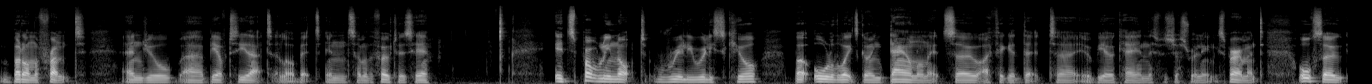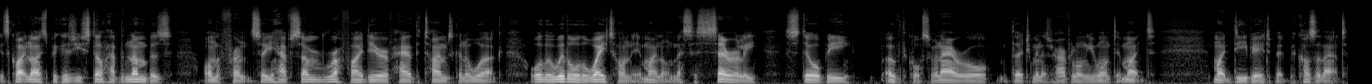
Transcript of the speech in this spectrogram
but on the front, and you'll uh, be able to see that a little bit in some of the photos here. It's probably not really, really secure, but all of the weight's going down on it, so I figured that uh, it would be okay, and this was just really an experiment. Also, it's quite nice because you still have the numbers on the front, so you have some rough idea of how the time's going to work, although with all the weight on, it might not necessarily still be over the course of an hour or 30 minutes or however long you want. It might might deviate a bit because of that.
